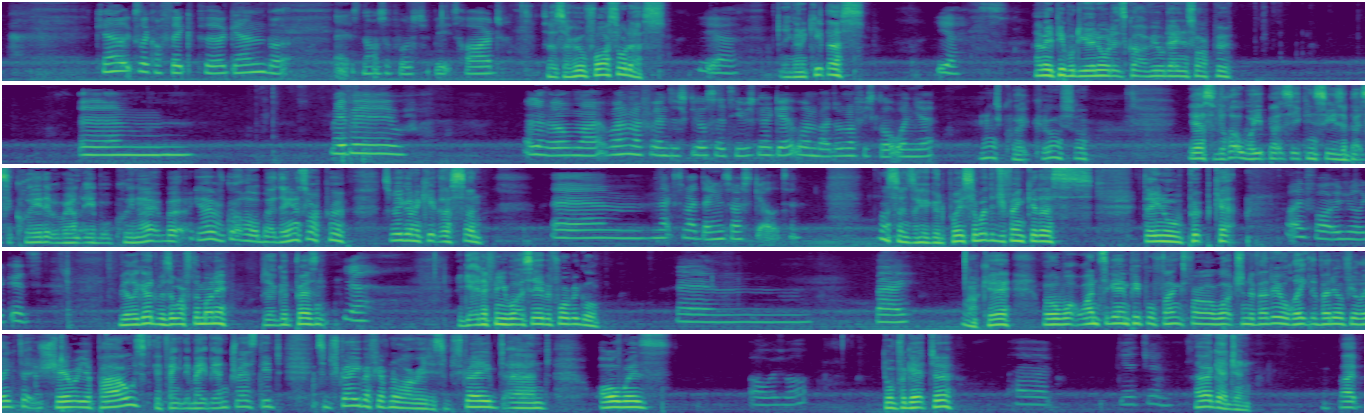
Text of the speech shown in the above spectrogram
Kind of looks like a fake poo again, but it's not supposed to be. It's hard. So it's a real fossil, this. Yeah. Are you going to keep this? Yes. How many people do you know that's got a real dinosaur poo? Um. Maybe. I don't know. My one of my friends at school said he was gonna get one, but I don't know if he's got one yet. That's quite cool. So, yeah, so the little white bits that you can see is a bits of clay that we weren't able to clean out. But yeah, we've got a little bit of dinosaur poo. So we're going to keep this, son. Um, next to my dinosaur skeleton. That sounds like a good place. So, what did you think of this dino poop kit? I thought it was really good. Really good. Was it worth the money? Was it a good present? Yeah. You get anything you want to say before we go? Um. Bye. Okay. Well, once again, people, thanks for watching the video. Like the video if you liked it. Share with your pals if they think they might be interested. Subscribe if you've not already subscribed. And always, Always what? don't forget to Uh, Gidgeon. have a good one. Bye.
